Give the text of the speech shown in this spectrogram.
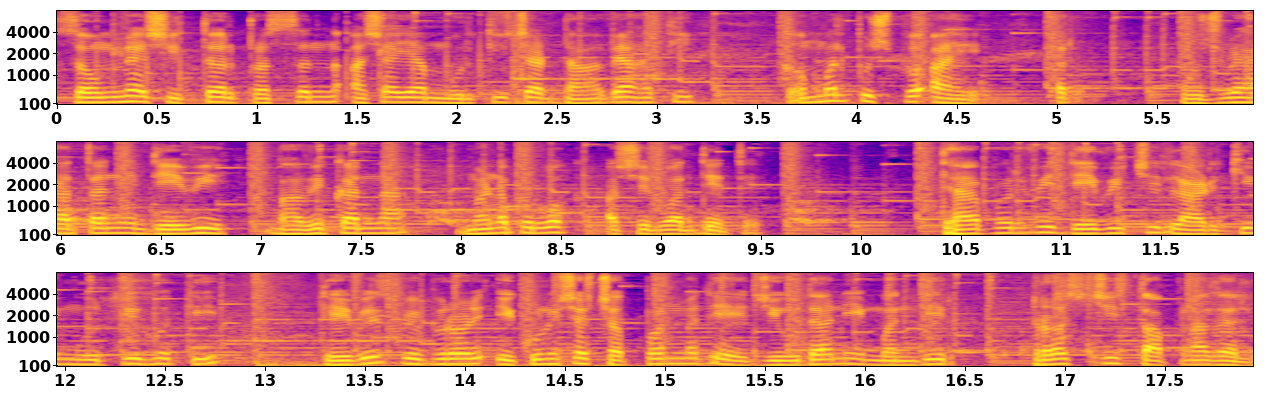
सौम्य शीतल प्रसन्न अशा या मूर्तीच्या डाव्या हाती कमलपुष्प आहे. तर उजव्या हाताने देवी भाविकांना मनपूर्वक आशीर्वाद देते. त्यापूर्वी देवीची लाडकी मूर्ती होती. तेवीस फेब्रुवारी एकोणीसशे छप्पनमध्ये जीवदानी मंदिर ट्रस्टची स्थापना झाली.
